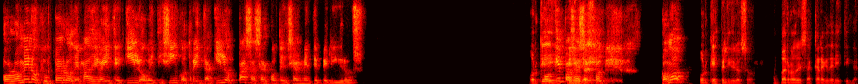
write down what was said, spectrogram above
por lo menos que un perro de más de 20 kilos, 25, 30 kilos pasa a ser potencialmente peligroso. ¿Por qué, pasa a ser ¿Cómo? ¿Por qué es peligroso un perro de esas características?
